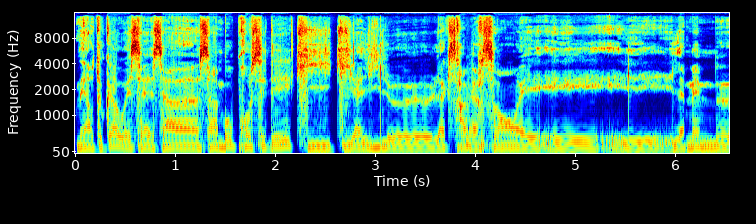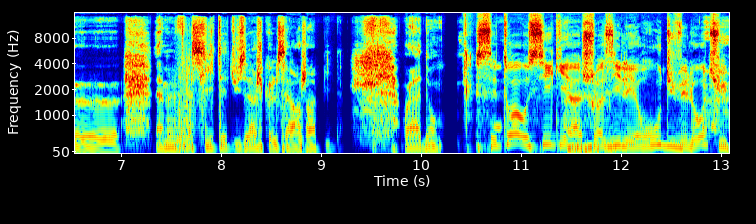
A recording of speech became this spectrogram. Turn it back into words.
mais en tout cas, ouais, c'est un, un, beau procédé qui, qui allie l'axe traversant et, et, la même euh, la même facilité d'usage que le serrage rapide. Voilà donc. C'est toi aussi qui as choisi les roues du vélo. Tu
